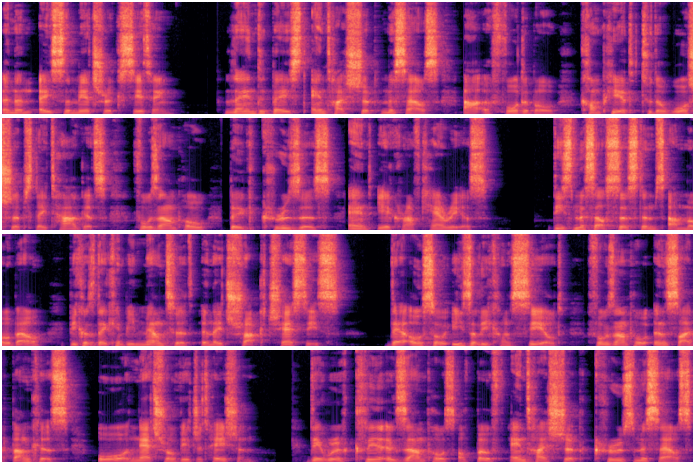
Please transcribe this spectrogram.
in an asymmetric setting. Land based anti ship missiles are affordable compared to the warships they target, for example, big cruisers and aircraft carriers. These missile systems are mobile because they can be mounted in a truck chassis they are also easily concealed, for example inside bunkers or natural vegetation. There were clear examples of both anti ship cruise missiles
